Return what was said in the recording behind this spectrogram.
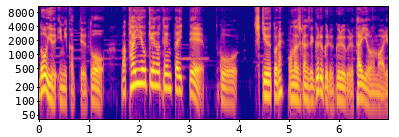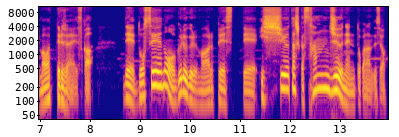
どういう意味かっていうと、まあ、太陽系の天体って、こう、地球とね、同じ感じでぐるぐるぐるぐる太陽の周り回ってるじゃないですか。で、土星のぐるぐる回るペースって、一周確か30年とかなんですよ。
